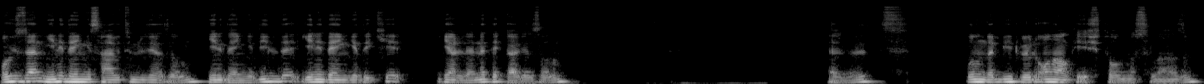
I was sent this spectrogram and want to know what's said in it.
o yüzden yeni denge sabitimizi yazalım. Yeni denge değil de yeni dengedeki yerlerine tekrar yazalım. Evet. Bunun da 1 bölü 16 eşit olması lazım.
